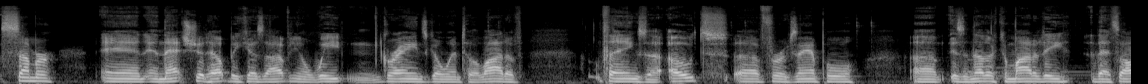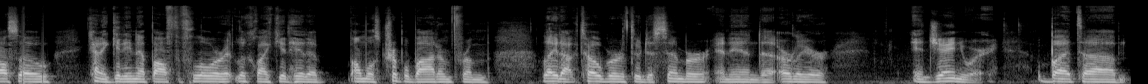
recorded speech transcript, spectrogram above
summer, and and that should help because of you know wheat and grains go into a lot of things. Uh, oats, uh, for example, um, is another commodity that's also kind of getting up off the floor. It looked like it hit a almost triple bottom from late October through December and then uh, earlier in January. But um,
